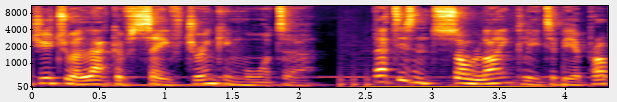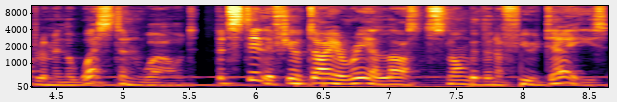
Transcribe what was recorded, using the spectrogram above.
due to a lack of safe drinking water. That isn't so likely to be a problem in the Western world, but still, if your diarrhea lasts longer than a few days,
